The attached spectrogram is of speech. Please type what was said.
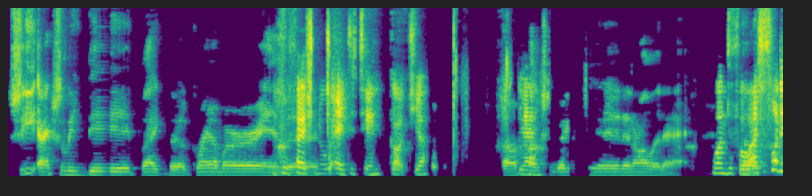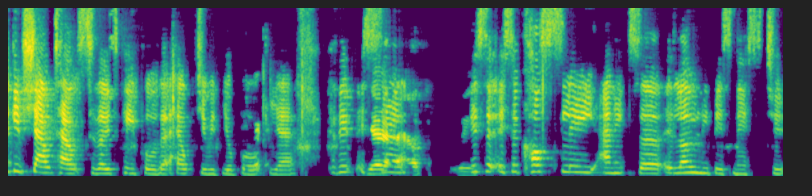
she actually did like the grammar and professional the, editing. Gotcha. Uh, yeah. punctuation and all of that. Wonderful. I just want to give shout outs to those people that helped you with your book. Yeah. It, it's, yeah, uh, it's, a, it's a costly and it's a, a, lonely business to,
